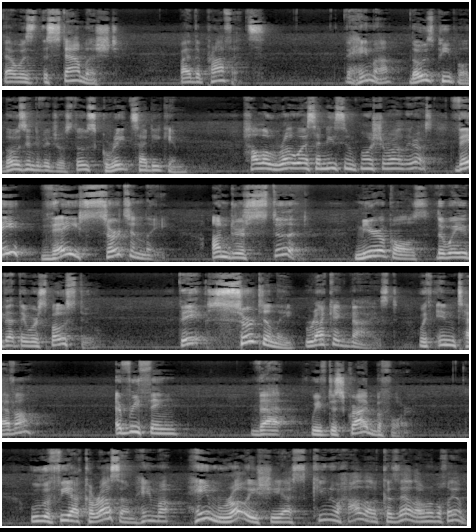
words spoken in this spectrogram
that was established by the prophets. The Hema, those people, those individuals, those great tzaddikim, Halo Roas and Nisim Moshe They they certainly understood miracles the way that they were supposed to. They certainly recognized within Teva everything that we've described before. Ulafia karasam heim shiaskinu Hallel kazel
